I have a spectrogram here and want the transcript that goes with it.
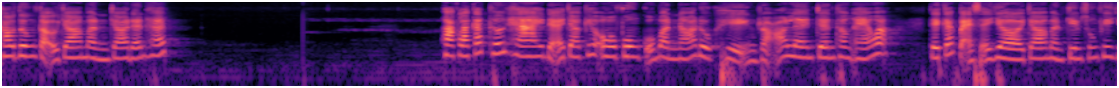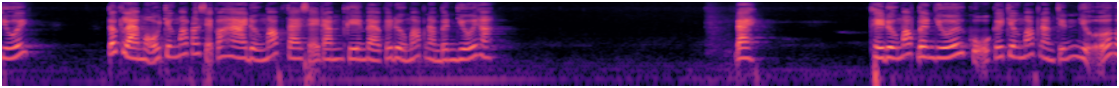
Khâu tương tự cho mình cho đến hết. Hoặc là cách thứ hai để cho cái ô vuông của mình nó được hiện rõ lên trên thân áo á thì các bạn sẽ dời cho mình kim xuống phía dưới. Tức là mỗi chân móc nó sẽ có hai đường móc, ta sẽ đâm kim vào cái đường móc nằm bên dưới ha. Đây. Thì đường móc bên dưới của cái chân móc nằm chính giữa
